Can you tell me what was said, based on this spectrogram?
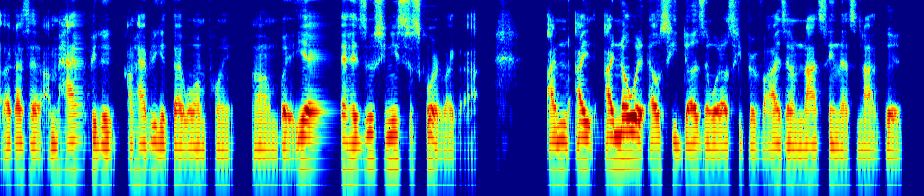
like I said, I'm happy to I'm happy to get that one point. Um, but yeah, Jesus he needs to score. Like I I I know what else he does and what else he provides, and I'm not saying that's not good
